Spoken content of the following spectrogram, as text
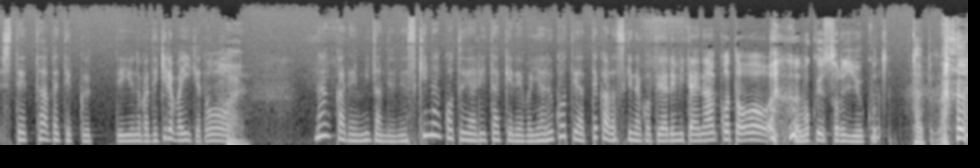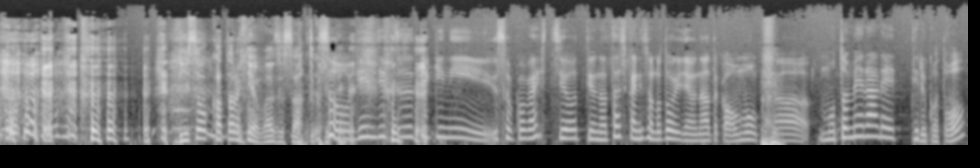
して食べていくっていうのができればいいけど、はい、なんかで見たんだよね。好きなことやりたければやることやってから好きなことやれみたいなことを。僕それ言うことタイプだ 理想を語るにはまずさとかそう現実的にそこが必要っていうのは確かにその通りだよなとか思うから求められてること、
